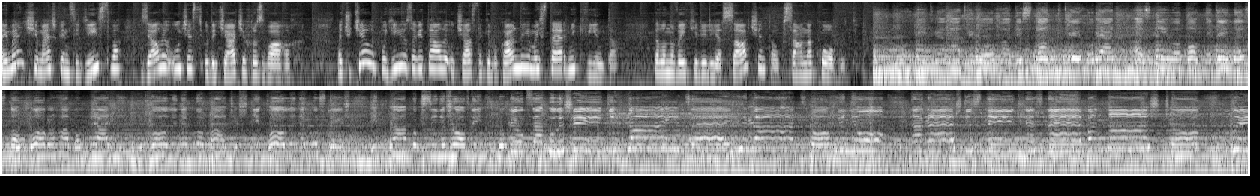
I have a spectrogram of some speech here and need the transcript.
Найменші мешканці дійства взяли участь у дитячих розвагах. На чуттєву подію завітали учасники вокальної майстерні Квінта, талановиті Лілія Савчин та Оксана Когут. Повітряна тривога, десь танки горять, а зліва побратими знов ворога бомблять. Ніколи не пробачиш, ніколи не простиш. І прапор синьо-жовтий у рюкзаку лежить. І хай цей град з вогню нарешті зникне з неба нащо ви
